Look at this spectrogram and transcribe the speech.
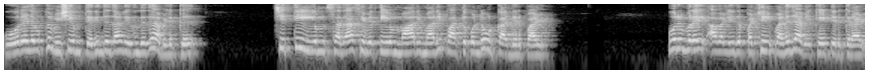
ஓரளவுக்கு விஷயம் தெரிந்துதான் இருந்தது அவளுக்கு. சித்தியையும் சதாசிவத்தையும் மாறி மாறி பார்த்து கொண்டு உட்கார்ந்திருப்பாள். ஒருமுறை அவள் இது பற்றி வனஜாவை கேட்டிருக்கிறாள்.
